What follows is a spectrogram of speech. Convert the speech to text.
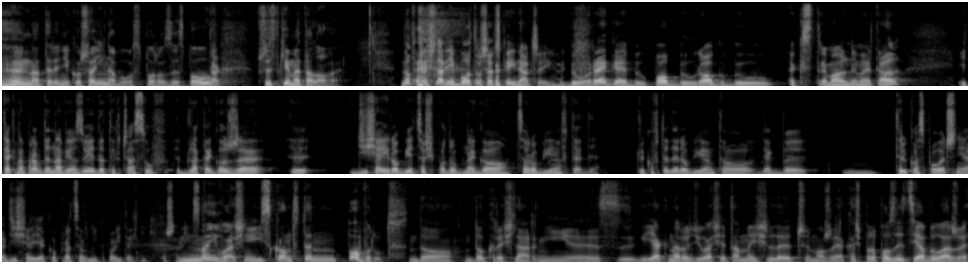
na terenie Koszalina było sporo zespołów, Tak. wszystkie metalowe. No w Kreślarni było troszeczkę inaczej. Było reggae, był pop, był rock, był ekstremalny metal. I tak naprawdę nawiązuję do tych czasów, dlatego że y, dzisiaj robię coś podobnego, co robiłem wtedy. Tylko wtedy robiłem to jakby mm, tylko społecznie, a dzisiaj jako pracownik Politechniki Koszalińskiej. No i właśnie, i skąd ten powrót do, do kreślarni? S- Jak narodziła się ta myśl? Czy może jakaś propozycja była, że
